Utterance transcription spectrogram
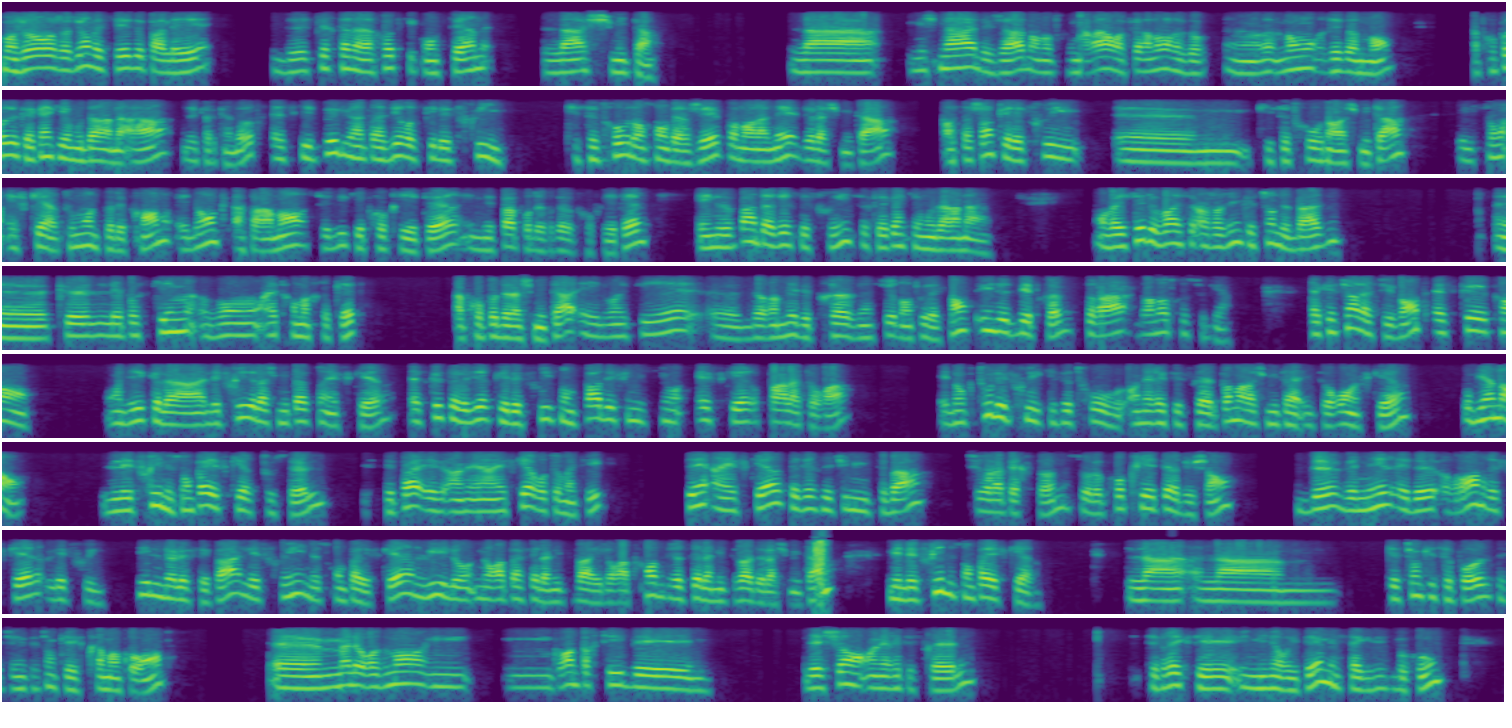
Bonjour, aujourd'hui on va essayer de parler de certaines halachot qui concernent la Shemitah. La Mishnah, déjà, dans notre Gemara, on va faire un long, raisonnement à propos de quelqu'un qui est Moudar de quelqu'un d'autre. Est-ce qu'il peut lui interdire aussi les fruits qui se trouvent dans son verger pendant l'année de la Shemitah, en sachant que les fruits euh, qui se trouvent dans la Shemitah ils sont FKR, tout le monde peut les prendre, et donc apparemment celui qui est propriétaire, il n'est pas pour de vrai le propriétaire, et il ne veut pas interdire ses fruits sur quelqu'un qui est Moudarana. On va essayer de voir aujourd'hui une question de base euh, que les poskim vont être en marquette à propos de la Shemitah, et ils vont essayer euh, de ramener des preuves, bien sûr, dans tous les sens. Une des preuves sera dans notre soutien. La question est la suivante, est-ce que quand on dit que la, les fruits de la Shemitah sont FKR, est-ce que ça veut dire que les fruits sont par définition FKR par la Torah? Et donc tous les fruits qui se trouvent en Eretz Israël pendant la Shemitah, ils seront FKR, ou bien non, les fruits ne sont pas FKR tout seuls, c'est pas un, un FKR automatique, c'est un FKR, c'est-à-dire c'est une mitzvah sur la personne, sur le propriétaire du champ, de venir et de rendre FKR les fruits. S'il ne le fait pas, les fruits ne seront pas FKR, lui il n'aura pas fait la mitzvah, il aura transgressé la mitzvah de la Shemitah, mais les fruits ne sont pas FKR. La, la hum, question qui se pose, c'est une question qui est extrêmement courante, euh, malheureusement, une, grande partie des, des champs en Eretz Israël, c'est vrai que c'est une minorité, mais ça existe beaucoup,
